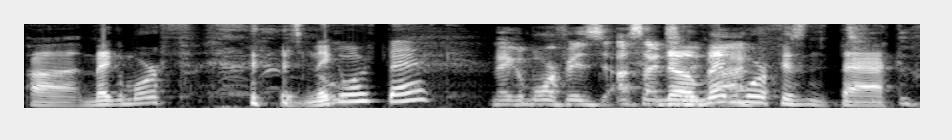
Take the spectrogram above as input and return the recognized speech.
uh, Megamorph. is Megamorph back? Megamorph is essentially no, back. Megamorph isn't back.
